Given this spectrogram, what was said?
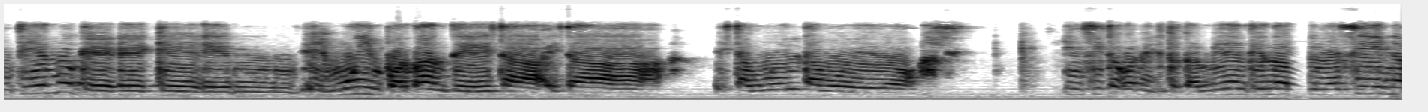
entiendo que, que mm, es muy importante esta, esta, esta vuelta a Boedo. Insisto con esto, también entiendo al vecino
